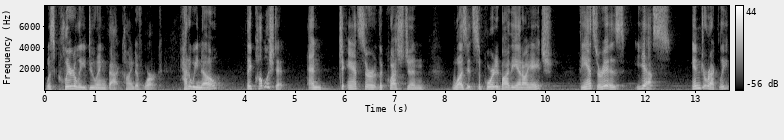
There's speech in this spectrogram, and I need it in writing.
was clearly doing that kind of work. How do we know? They published it. And to answer the question, was it supported by the NIH? The answer is yes. Indirectly,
